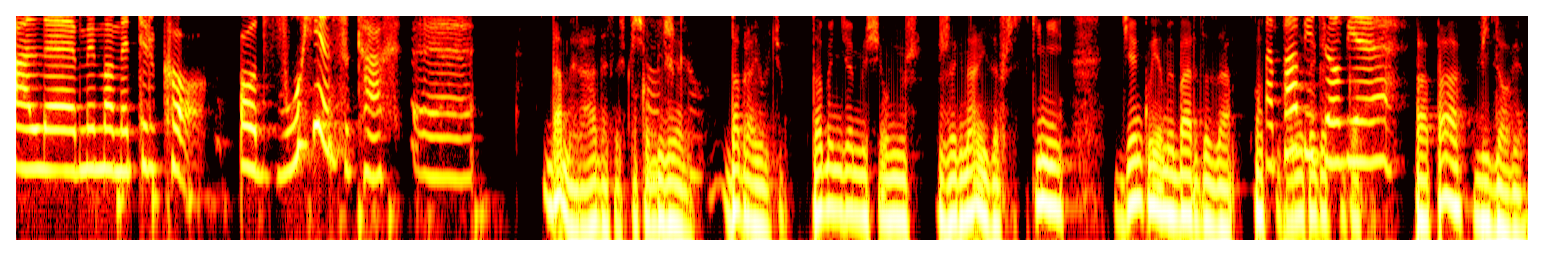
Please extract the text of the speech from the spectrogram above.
ale my mamy tylko o dwóch językach. E, Damy radę, coś Książkę. pokombinujemy. Dobra, Julciu, to będziemy się już żegnali ze wszystkimi. Dziękujemy bardzo za odsłuchanie pa tego widzowie. Pa, pa, widzowie.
